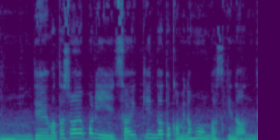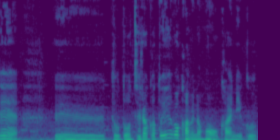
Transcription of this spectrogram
うん、で私はやっぱり最近だと紙の本が好きなんで、えーと、どちらかといえば紙の本を買いに行くこ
